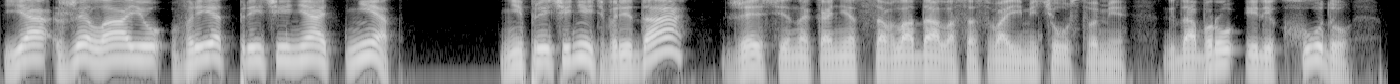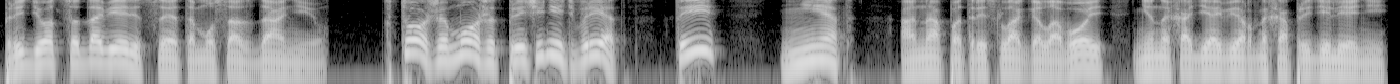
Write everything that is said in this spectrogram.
Я желаю вред причинять нет». «Не причинить вреда?» Джесси наконец совладала со своими чувствами. К добру или к худу придется довериться этому созданию. «Кто же может причинить вред? Ты?» «Нет». Она потрясла головой, не находя верных определений.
